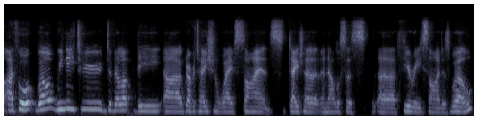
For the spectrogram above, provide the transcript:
I thought, well, we need to develop the uh, gravitational wave science data analysis uh, theory side as well.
